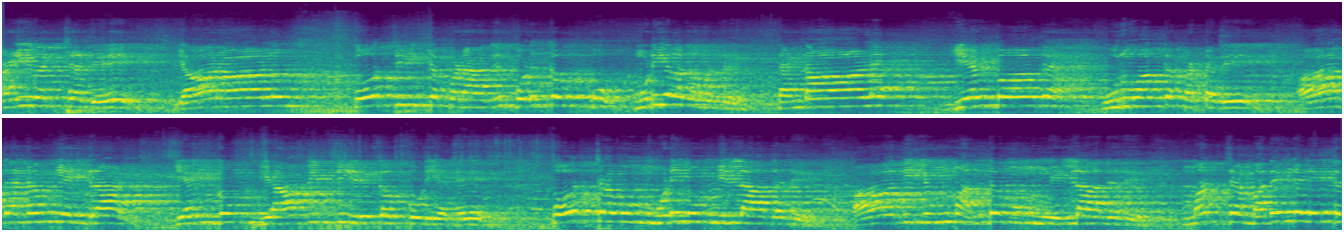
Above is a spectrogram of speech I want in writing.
அழிவற்றது யாராலும் தோற்றுவிக்கப்படாது கொடுக்க முடியாத ஒன்று. தன்னால இயல்பாக உருவாக்கப்பட்டது. ஆதனம் என்றால் எங்கும் வியாபித்து இருக்கக்கூடியது. தோற்றமும் முடிவும் இல்லாதது ஆதியும் அந்தமும் இல்லாதது. மற்ற மதங்களுக்கு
